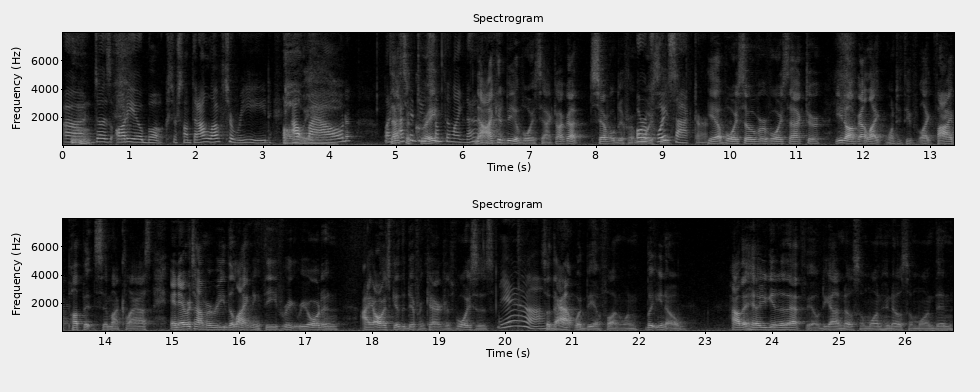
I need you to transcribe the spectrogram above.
uh, does audio books or something. I love to read Oh, out yeah. loud. Like That's I a could great do something like that. Now I could be a voice actor. I've got several different or voices. a voice actor. Yeah, voiceover, voice actor. You know, I've got like one, two, three, like five puppets in my class, and every time I read The Lightning Thief, Rick Riordan, I always give the different characters voices. Yeah. So that would be a fun one. But you know, how the hell you get into that field? You got to know someone who knows someone. Then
